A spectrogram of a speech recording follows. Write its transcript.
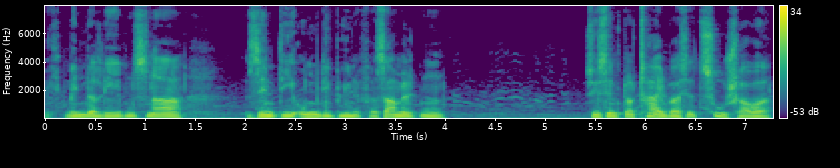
nicht minder lebensnah, sind die um die Bühne Versammelten. Sie sind nur teilweise Zuschauer.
